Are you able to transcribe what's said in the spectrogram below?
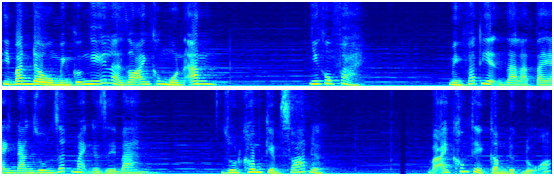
Thì ban đầu mình cứ nghĩ là do anh không muốn ăn, nhưng không phải mình phát hiện ra là tay anh đang run rất mạnh ở dưới bàn. Run không kiểm soát được. Và anh không thể cầm được đũa.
